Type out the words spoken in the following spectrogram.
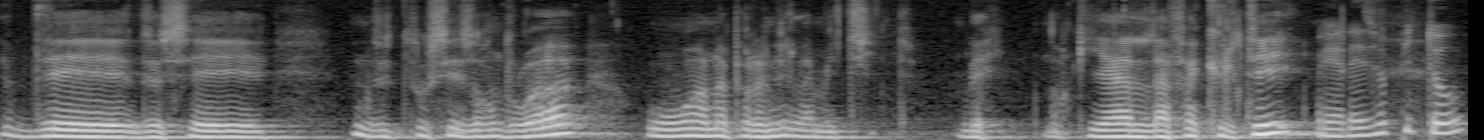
des- de, ces, de tous ces endroits où on apprenait la médecine. Mais, donc il y a la faculté il y a les hôpitaux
